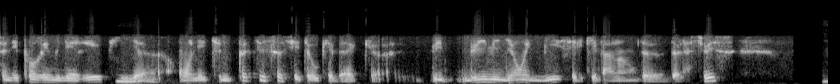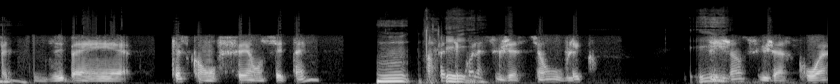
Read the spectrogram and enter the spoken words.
ce n'est pas rémunéré. Puis euh, on est une petite société au Québec. 8, millions et demi, c'est l'équivalent de, la Suisse. tu dis, ben, qu'est-ce qu'on fait? On s'éteint? Hmm. En fait, c'est quoi la suggestion? Vous voulez que les gens suggèrent quoi?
